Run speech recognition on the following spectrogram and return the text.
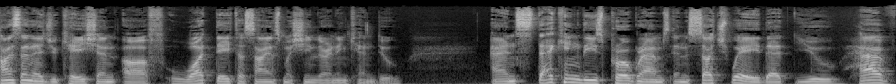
constant education of what data science machine learning can do and stacking these programs in such way that you have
